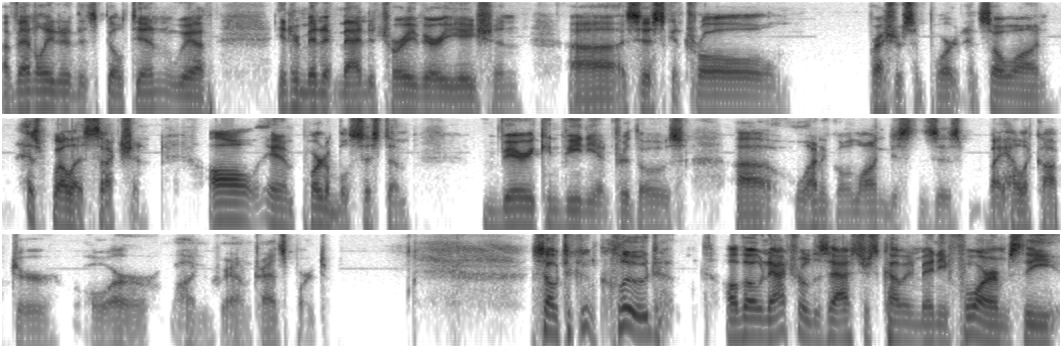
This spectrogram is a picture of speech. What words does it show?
A ventilator that's built in with intermittent mandatory variation, uh, assist control, pressure support, and so on, as well as suction all in a portable system very convenient for those uh, who want to go long distances by helicopter or on ground transport. So to conclude, although natural disasters come in many forms, the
